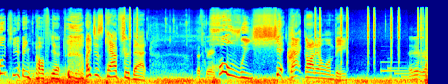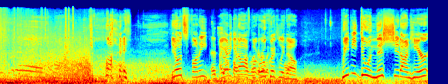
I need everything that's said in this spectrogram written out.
lucky I didn't get off yet. I just captured that. That's great. Holy shit! That got LMB. It didn't really. really Oh my god. You know what's funny? It's I so gotta get off, but real quickly though. We be doing this shit on here,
